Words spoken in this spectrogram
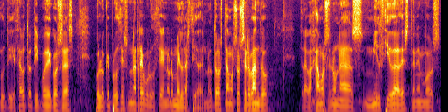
utilizar otro tipo de cosas, pues lo que produce es una revolución enorme en las ciudades. Nosotros estamos observando, trabajamos en unas mil ciudades, tenemos,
